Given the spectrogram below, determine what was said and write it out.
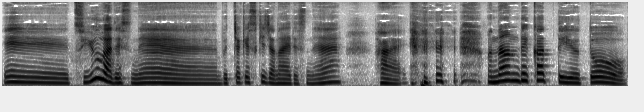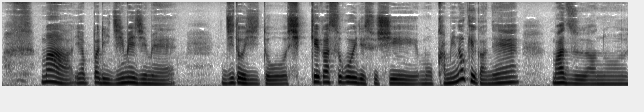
えー、梅雨はですね、ぶっちゃけ好きじゃないですね。はい。なんでかっていうと、まあ、やっぱりジメジメ、じとじと湿気がすごいですし、もう髪の毛がね、まず、あの、梅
